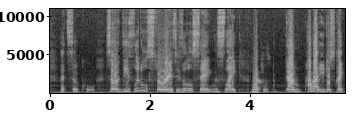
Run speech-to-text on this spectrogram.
That's so cool. So these little stories, these little sayings, like, yes. um, how about you just like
